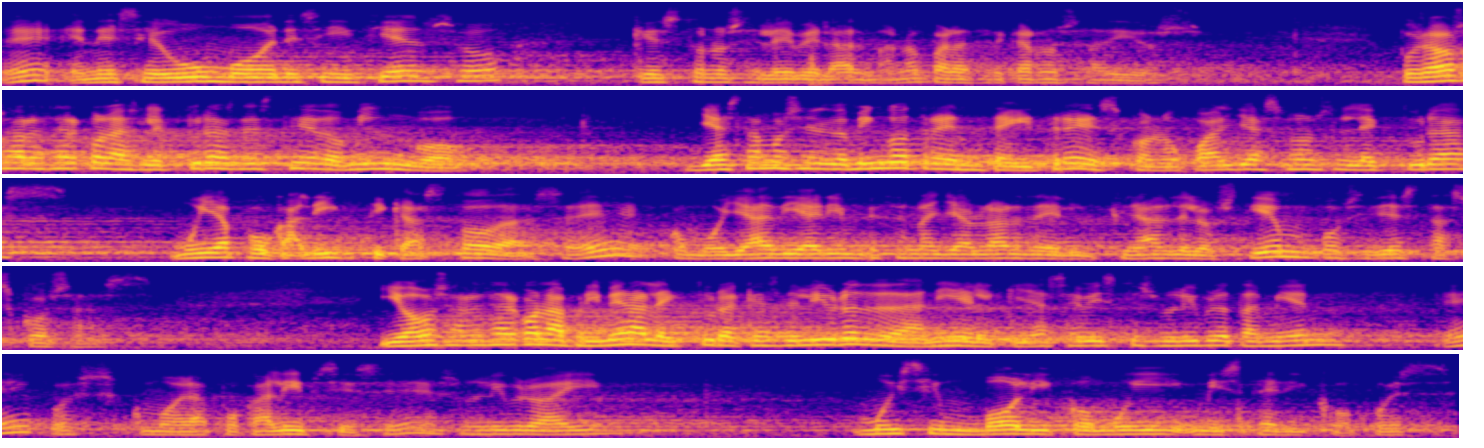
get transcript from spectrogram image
¿eh? en, ese humo, en ese incienso, que esto nos eleve el alma ¿no? para acercarnos a Dios. Pues vamos a rezar con las lecturas de este domingo. Ya estamos en el domingo 33, con lo cual ya son lecturas muy apocalípticas todas, ¿eh? como ya a diario empiezan a hablar del final de los tiempos y de estas cosas. Y vamos a rezar con la primera lectura, que es del libro de Daniel, que ya sabéis que es un libro también, ¿eh? pues como el Apocalipsis, ¿eh? es un libro ahí muy simbólico, muy mistérico. Pues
